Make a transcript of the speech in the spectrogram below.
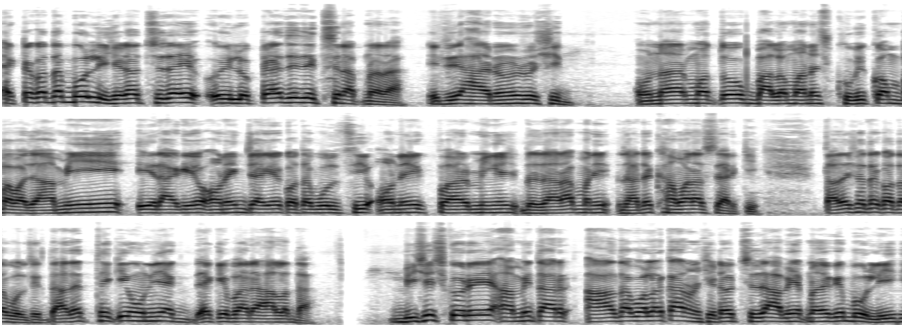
একটা কথা বললি সেটা হচ্ছে যে ওই লোকটা যে দেখছেন আপনারা, এটি হারুনুর রশিদ, ওনার মতো ভালো মানুষ খুবই কম পাওয়া যায়। আমি এর আগে অনেক জায়গায় কথা বলছি, অনেক ফার্মিং এ যারা মানে যাদের খামার আছে আর কি, তাদের সাথে কথা বলছি। তাদের থেকে উনি এক- একেবারে আলাদা। বিশেষ করে আমি তার আলাদা বলার কারণ সেটা হচ্ছে যে আমি আপনাদেরকে বলি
